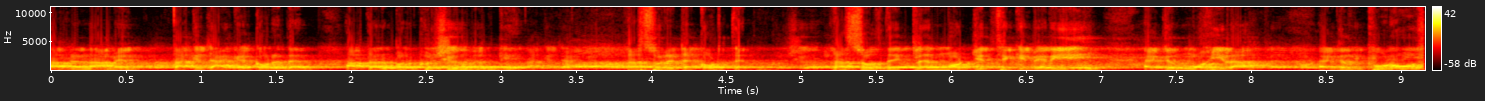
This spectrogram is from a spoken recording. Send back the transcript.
আপনি নামেন, তাকে জায়গা করে দেন। আপনার উপর খুশি হবেন কে? রাসুল এটা করতেন। রাসুল দেখলেন মসজিদ থেকে বেরিয়ে একজন মহিলা, একজন পুরুষ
